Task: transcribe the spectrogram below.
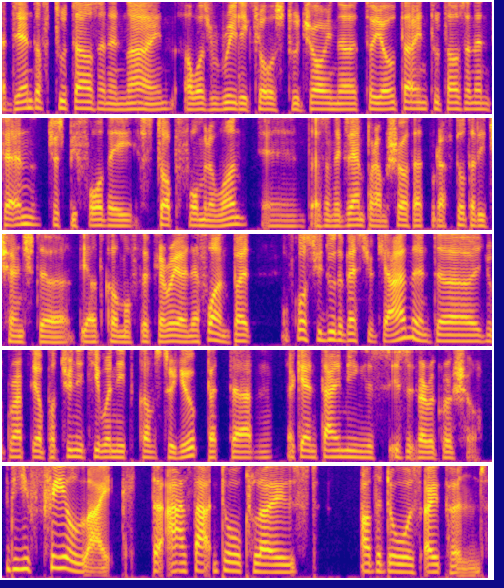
at the end of 2009, I was really close to join uh, Toyota in 2010, just before they stopped Formula One. And as an example, I'm sure that would have totally changed uh, the outcome of the career in F1. But of course, you do the best you can and uh, you grab the opportunity when it comes to you. But um, again, timing is, is very crucial. Do you feel like that as that door closed, other doors opened?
